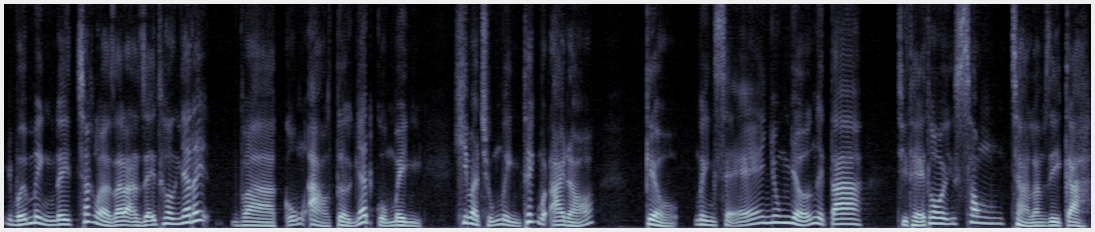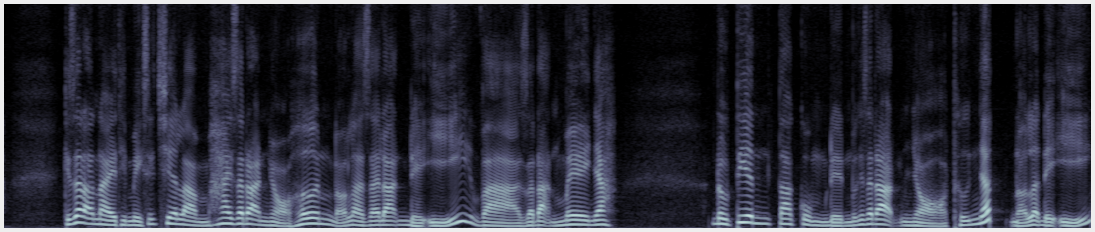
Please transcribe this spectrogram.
Với mình đây chắc là giai đoạn dễ thương nhất ấy và cũng ảo tưởng nhất của mình khi mà chúng mình thích một ai đó. Kiểu, mình sẽ nhung nhớ người ta. Chỉ thế thôi, xong chả làm gì cả cái giai đoạn này thì mình sẽ chia làm hai giai đoạn nhỏ hơn, đó là giai đoạn để ý và giai đoạn mê nha. Đầu tiên ta cùng đến với cái giai đoạn nhỏ thứ nhất, đó là để ý.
